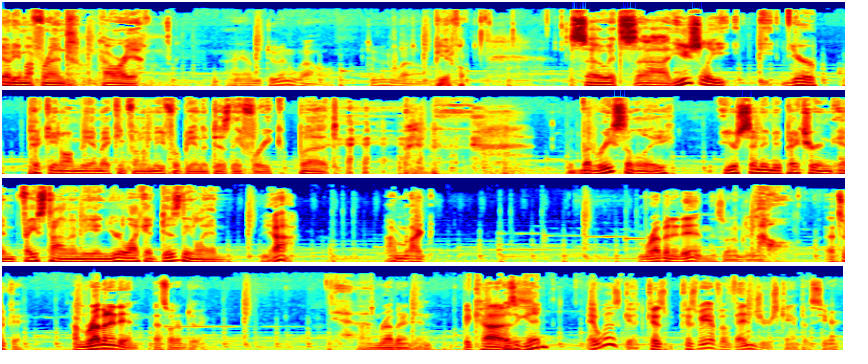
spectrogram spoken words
Jody, my friend, how are you? I am doing well. Doing well. Beautiful. So it's uh, usually you're picking on me and making fun of me for being a Disney freak, but but recently you're sending me a picture and, and FaceTiming me, and you're like at Disneyland. Yeah. I'm like, I'm rubbing it in. Is what I'm doing. Oh, That's okay. I'm rubbing it in. That's what I'm doing. yeah. I'm rubbing it in because Was it good? It was good because because we have Avengers campus here,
